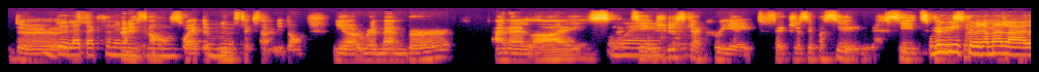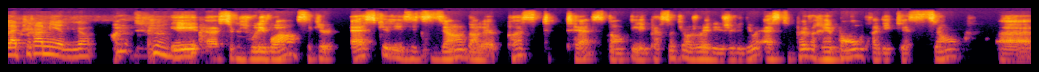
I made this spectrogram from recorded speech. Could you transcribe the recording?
de, de la taxonomie. Ouais, de Bloom's mm-hmm. taxonomie. Donc, il y a Remember, Analyze, jusqu'à Create. Fait que je ne sais pas si, si tu Oui, oui, c'est vraiment la, la, pyramide. Là. Et euh, ce que je voulais voir, c'est que est-ce que les étudiants dans le post-test, donc les personnes qui ont joué à des jeux vidéo, est-ce qu'ils peuvent répondre à des questions euh,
